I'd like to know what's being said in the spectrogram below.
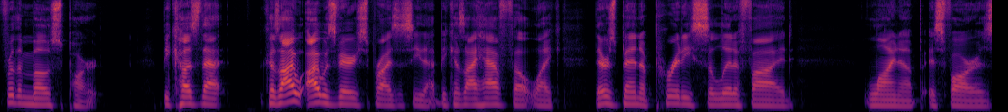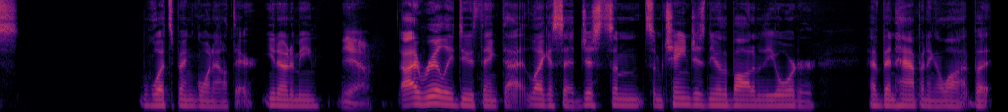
for the most part, because that because I I was very surprised to see that because I have felt like there's been a pretty solidified lineup as far as what's been going out there. You know what I mean? Yeah. I really do think that. Like I said, just some some changes near the bottom of the order have been happening a lot, but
